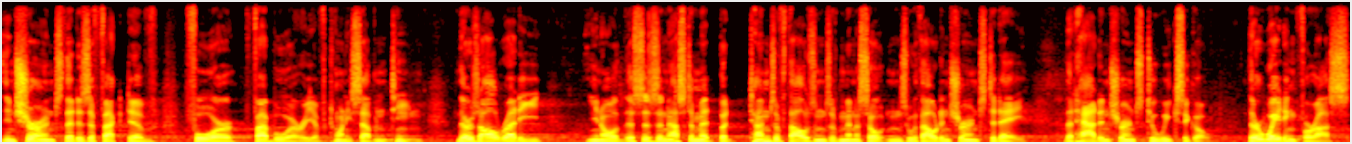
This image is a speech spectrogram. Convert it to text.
insurance that is effective for February of 2017. There's already, you know, this is an estimate, but tens of thousands of Minnesotans without insurance today that had insurance two weeks ago. They're waiting for us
